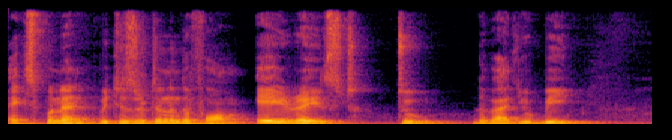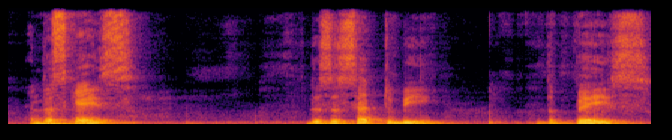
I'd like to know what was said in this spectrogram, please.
exponent which is written in the form a raised to the value b. In this case, this is said to be the base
